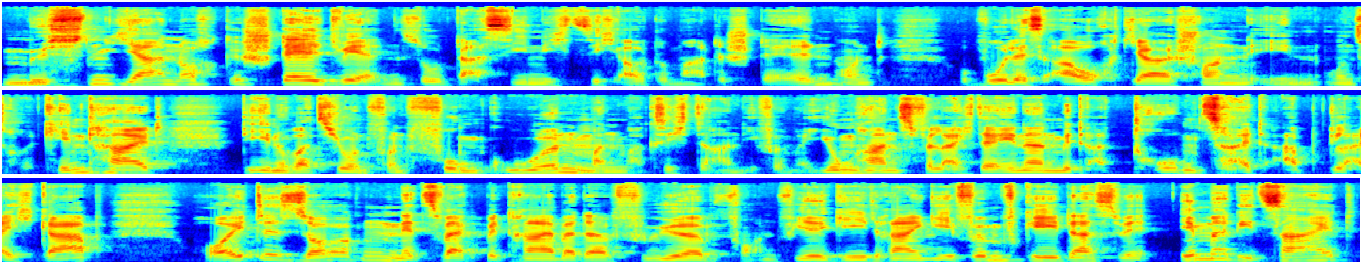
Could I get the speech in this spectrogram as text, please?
müssen ja noch gestellt werden, so dass sie nicht sich automatisch stellen. Und obwohl es auch ja schon in unserer Kindheit die Innovation von Funkuhren, man mag sich da an die Firma Junghans vielleicht erinnern, mit Atomzeitabgleich gab Heute sorgen Netzwerkbetreiber dafür von 4G, 3G, 5G, dass wir immer die Zeit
